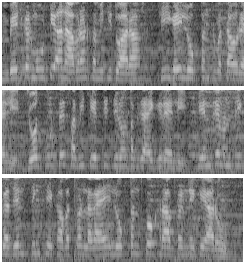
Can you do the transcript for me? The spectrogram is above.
अंबेडकर मूर्ति अनावरण समिति द्वारा की गई लोकतंत्र बचाओ रैली, जोधपुर से सभी 33 जिलों तक जाएगी रैली। केंद्रीय मंत्री गजेंद्र सिंह शेखावत पर लगाए लोकतंत्र को खराब करने के आरोप।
